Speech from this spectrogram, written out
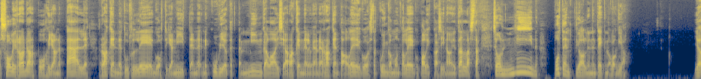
Soli-radarpohjan päälle rakennetut legot ja niiden ne kuviot, että minkälaisia rakennelmia ne rakentaa legoista, kuinka monta lego-palikkaa siinä on ja tällaista. Se on niin potentiaalinen teknologia. Ja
